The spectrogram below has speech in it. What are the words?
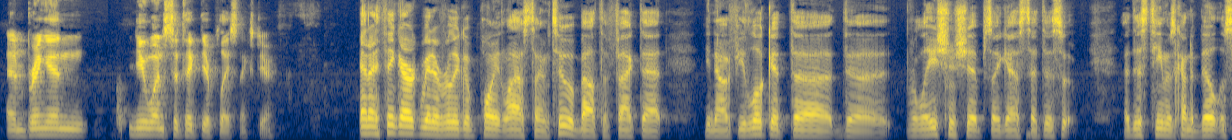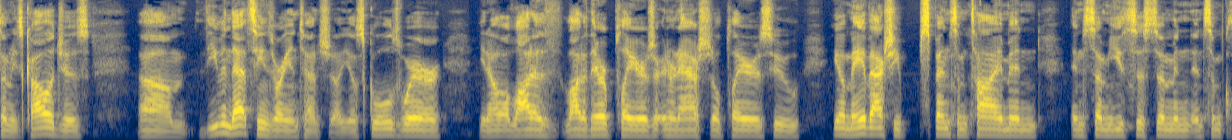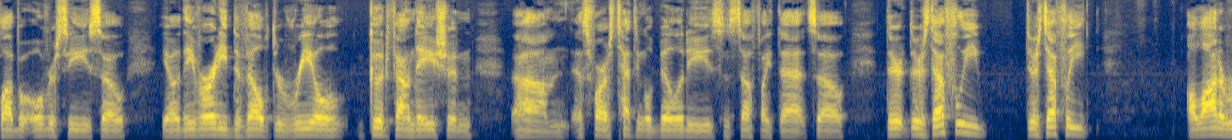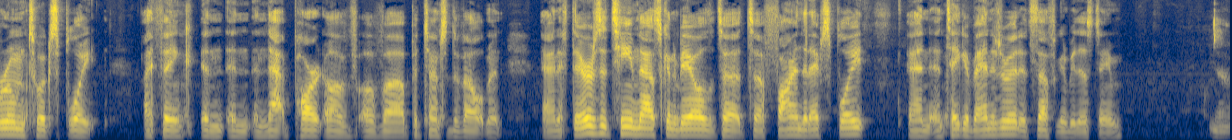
and bring in new ones to take their place next year. And I think Eric made a really good point last time too about the fact that you know if you look at the the relationships, I guess that this that this team has kind of built with some of these colleges, um, even that seems very intentional. You know, schools where you know a lot of a lot of their players are international players who you know may have actually spent some time in in some youth system and, and some club overseas. So you know they've already developed a real good foundation um, as far as technical abilities and stuff like that. So there there's definitely there's definitely a lot of room to exploit I think, in, in, in that part of, of uh, potential development. And if there's a team that's going to be able to, to find that exploit and, and take advantage of it, it's definitely going to be this team. Yeah.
